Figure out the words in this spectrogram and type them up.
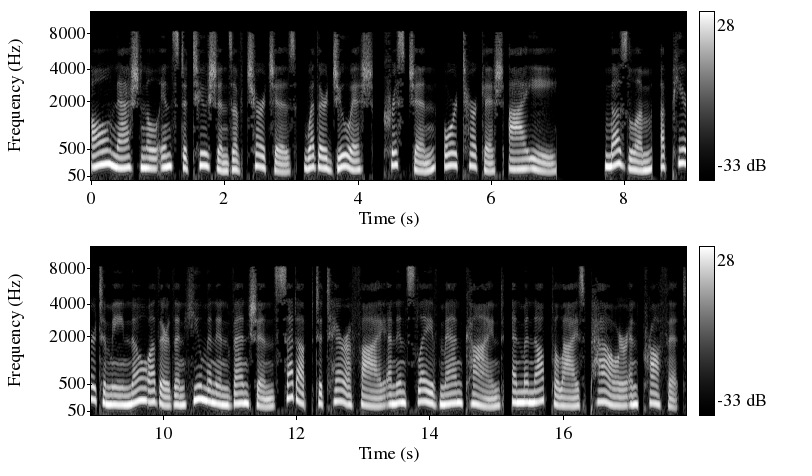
All national institutions of churches, whether Jewish, Christian, or Turkish, i.e. Muslim, appear to me no other than human inventions set up to terrify and enslave mankind, and monopolize power and profit.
